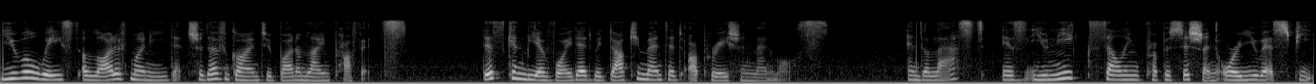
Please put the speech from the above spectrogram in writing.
you will waste a lot of money that should have gone to bottom line profits. This can be avoided with documented operation manuals. And the last is unique selling proposition or USP.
